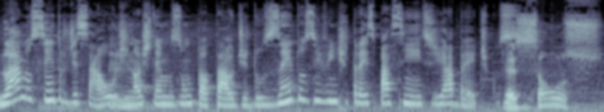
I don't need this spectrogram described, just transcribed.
Lá no centro de saúde, nós temos um total de 223 pacientes diabéticos. Esses são os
